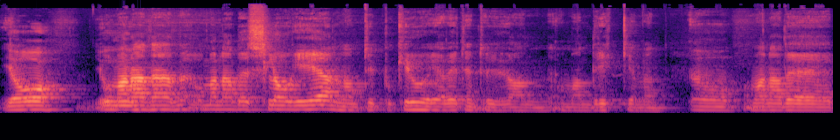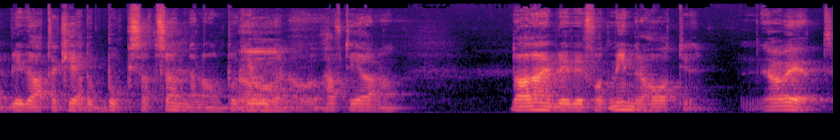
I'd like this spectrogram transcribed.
Ja. Jo. Om man, hade, om man hade slagit ihjäl någon typ på krog. Jag vet inte hur han, om han dricker men. Ja. Om man hade blivit attackerad och boxat sönder någon på Ja. krogen och haft ihjäl någon. Då hade han ju blivit, fått mindre hat ju. Jag vet.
